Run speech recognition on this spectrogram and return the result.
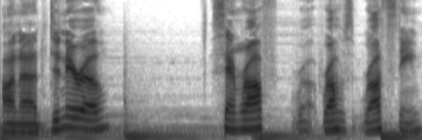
on uh, De Niro, Sam Roth, Roth, Rothstein.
